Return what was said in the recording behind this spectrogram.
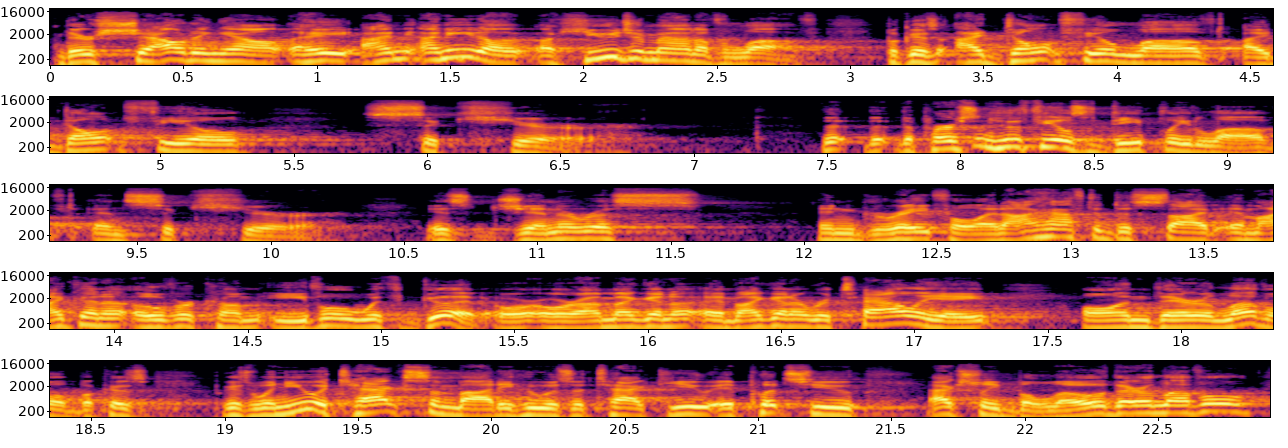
they're shouting out, hey, I, I need a, a huge amount of love because I don't feel loved, I don't feel secure. The, the, the person who feels deeply loved and secure is generous and grateful. And I have to decide, am I going to overcome evil with good? Or, or am I going to, retaliate on their level? Because, because when you attack somebody who has attacked you, it puts you actually below their level.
